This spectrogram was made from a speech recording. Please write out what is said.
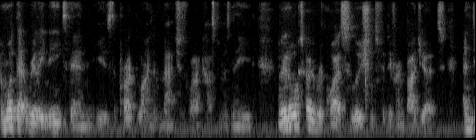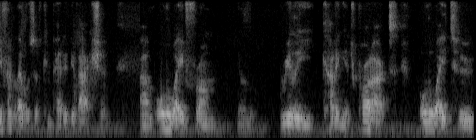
And what that really needs then is the product line that matches what our customers need. But it mm-hmm. also requires solutions for different budgets and different levels of competitive action, um, all the way from you know, really cutting edge products, all the way to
